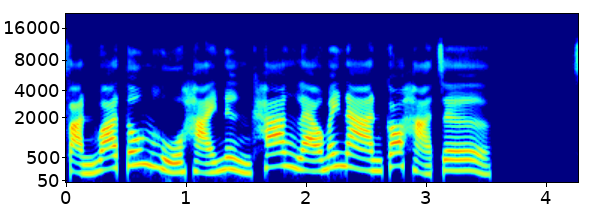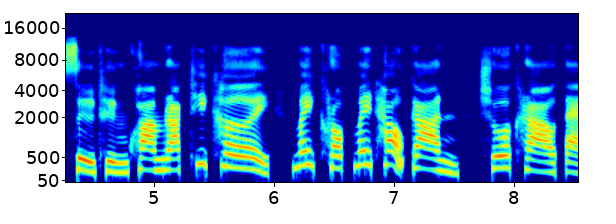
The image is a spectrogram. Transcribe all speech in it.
ฝันว่าตุ้มหูหายหนึ่งข้างแล้วไม่นานก็หาเจอ สื่อถึงความรักที่เคย ไม่ครบไม่เท่ากัน ชั่วคราวแต่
